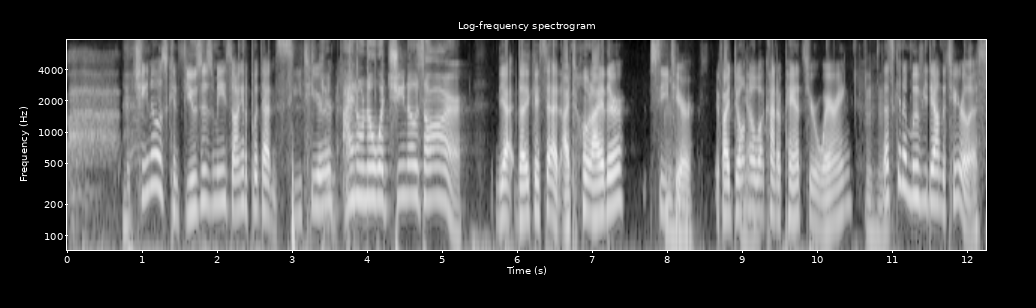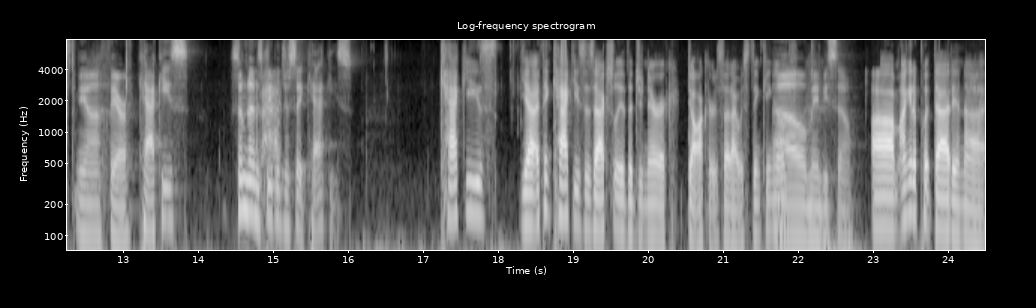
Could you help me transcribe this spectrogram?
the chinos confuses me, so I'm gonna put that in C tier. I don't know what chinos are. Yeah, like I said, I don't either. C tier. If I don't know what kind of pants you're wearing, Mhm. that's gonna move you down the tier list. Yeah, fair. Khakis. Sometimes people just say khakis. khakis yeah i think khakis is actually the generic dockers that i was thinking of Oh, maybe so. um, i'm going to put that in uh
